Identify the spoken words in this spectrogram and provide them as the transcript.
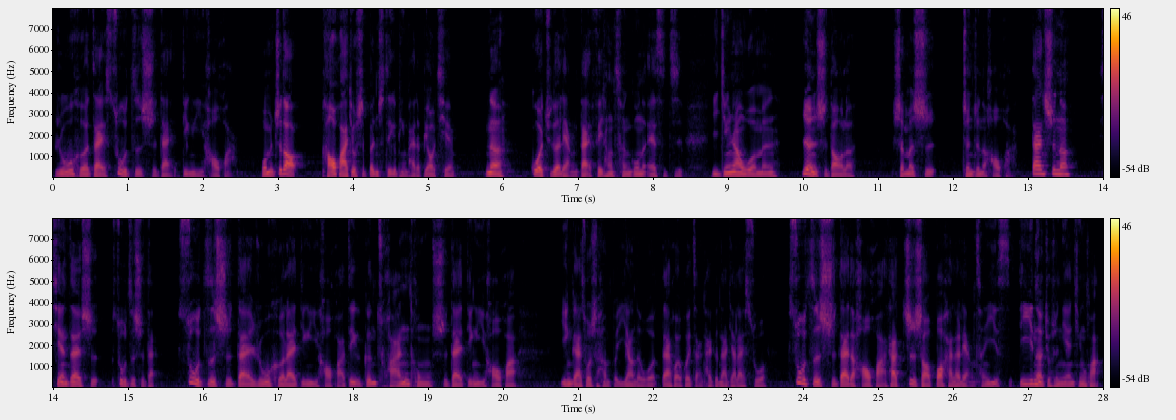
如何在数字时代定义豪华？我们知道，豪华就是奔驰这个品牌的标签。那过去的两代非常成功的 S 级，已经让我们认识到了什么是真正的豪华。但是呢，现在是数字时代，数字时代如何来定义豪华？这个跟传统时代定义豪华应该说是很不一样的。我待会儿会展开跟大家来说。数字时代的豪华，它至少包含了两层意思。第一呢，就是年轻化。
